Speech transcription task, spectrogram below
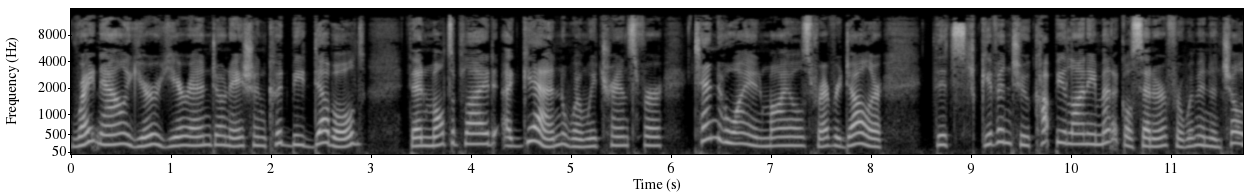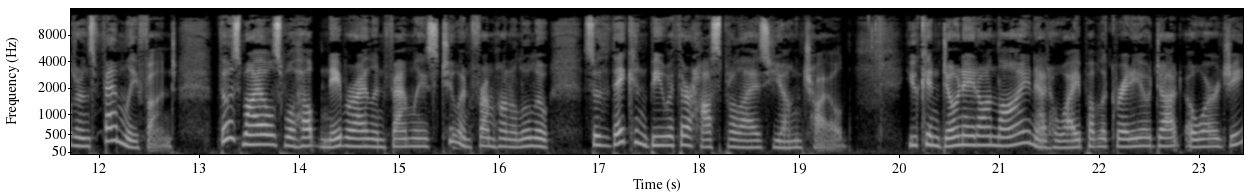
Right now, your year end donation could be doubled then multiplied again when we transfer 10 Hawaiian miles for every dollar that's given to Kapiolani Medical Center for Women and Children's Family Fund. Those miles will help neighbor island families to and from Honolulu so that they can be with their hospitalized young child. You can donate online at hawaiipublicradio.org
